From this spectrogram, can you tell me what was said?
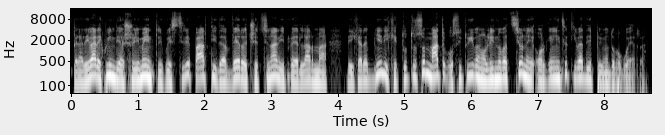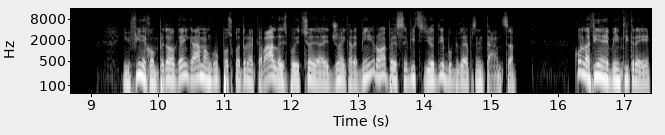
per arrivare quindi al scioglimento di questi reparti davvero eccezionali per l'arma dei carabinieri che tutto sommato costituivano l'innovazione organizzativa del primo dopoguerra. Infine completò l'organigramma un gruppo squadroni a cavallo a disposizione della Legione dei Carabinieri di Roma per servizi di ordine pubblico e rappresentanza. Con la fine del 23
